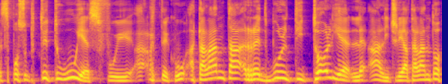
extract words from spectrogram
sposób tytułuje swój artykuł Atalanta Red Bull titolie leali, czyli Atalanto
